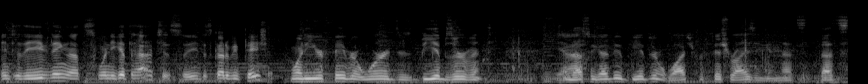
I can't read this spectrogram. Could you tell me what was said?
into the evening, that's when you get the hatches. So you just got to be patient. One of your favorite words is be observant. Yeah. And that's what you gotta do, be observant, watch for fish rising, and that's that's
